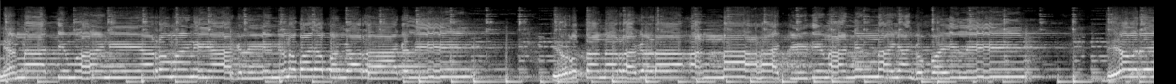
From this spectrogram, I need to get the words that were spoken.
ನೆನ್ನಾತಿ ಮಣಿ ಅರಮಣಿ ಆಗಲಿ ನಿನ್ನ ಬಳ ಬಂಗಾರ ಆಗಲಿ. ಇರುತ್ತಾನ ರಗಡ ಅನ್ನ ಹಾಕಿದಿ ನಾ ನಿನ್ನ ಹೆಂಗ ಬೈಲಿ. ದೇವರೇ,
